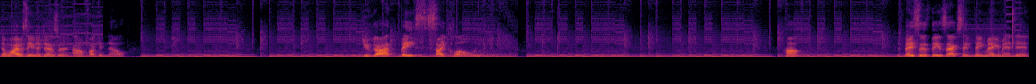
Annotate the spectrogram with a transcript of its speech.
Then why was he in a desert? I don't fucking know. You got Bass Cyclone. Huh. It's basically the exact same thing Mega Man did.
